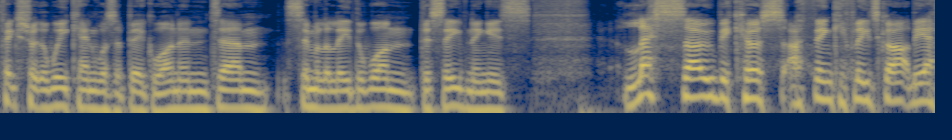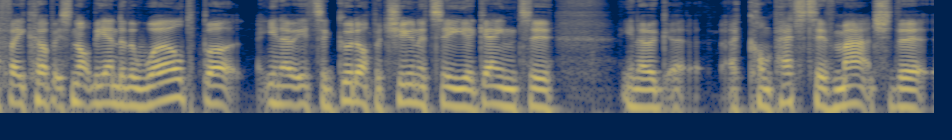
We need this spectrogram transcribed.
fixture at the weekend was a big one, and um, similarly, the one this evening is less so because I think if Leeds go out the FA Cup, it's not the end of the world. But you know, it's a good opportunity again to, you know, a, a competitive match that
